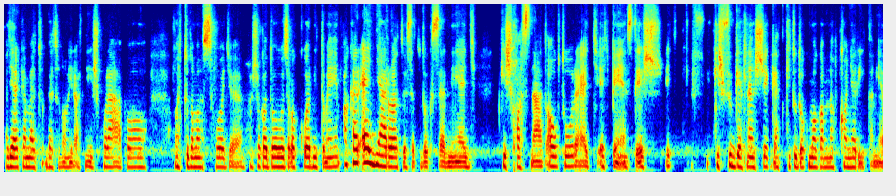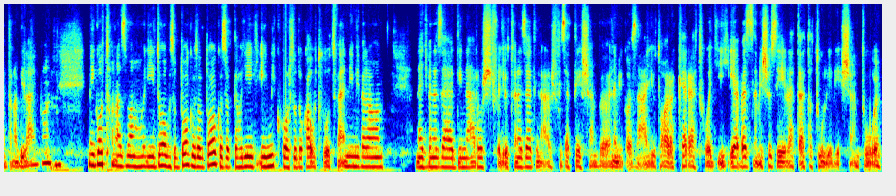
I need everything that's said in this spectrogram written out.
a gyerekemet be tudom iratni iskolába, vagy tudom azt, hogy ha sokat dolgozok, akkor mit tudom én, akár egy nyár alatt össze tudok szedni egy kis használt autóra egy, egy pénzt, és egy kis függetlenséget ki tudok magamnak kanyarítani ebben a világban. Még otthon az van, hogy így dolgozok, dolgozok, dolgozok, de hogy így, így mikor tudok autót venni, mivel a 40 ezer dináros vagy 50 ezer dináros fizetésemből nem igazán jut arra keret, hogy így élvezzem is az életet a túlélésen túl.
